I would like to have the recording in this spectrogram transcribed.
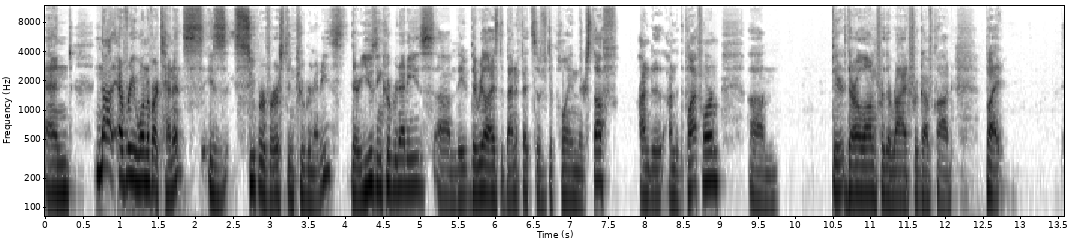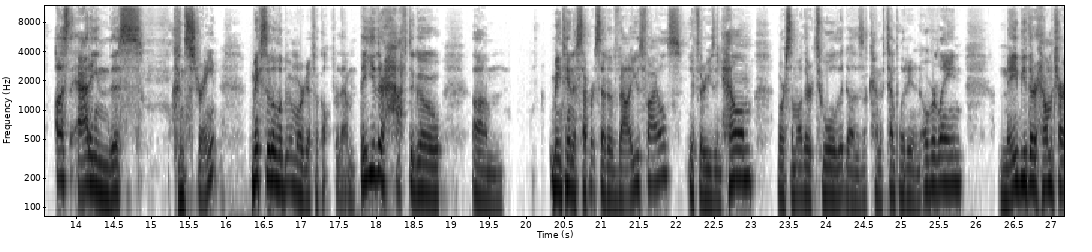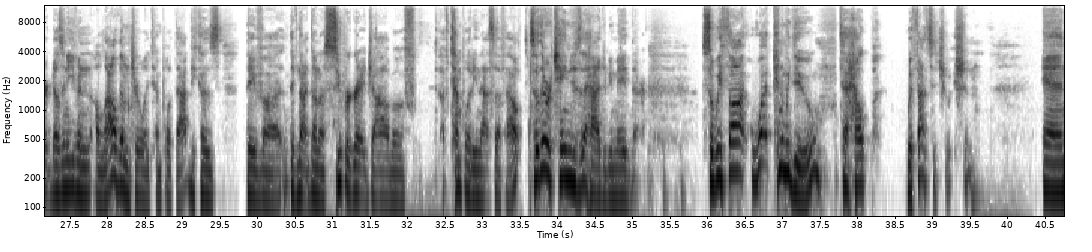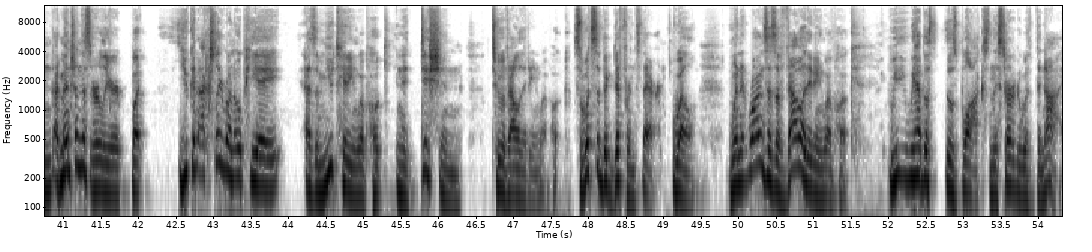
And not every one of our tenants is super versed in Kubernetes. They're using Kubernetes. Um, they, they realize the benefits of deploying their stuff onto, onto the platform. Um, they're, they're along for the ride for GovCloud. But us adding this constraint makes it a little bit more difficult for them. They either have to go um, maintain a separate set of values files if they're using Helm or some other tool that does a kind of templating and overlaying. Maybe their Helm chart doesn't even allow them to really template that because they've uh, they've not done a super great job of of templating that stuff out. So there were changes that had to be made there. So we thought, what can we do to help with that situation? And I mentioned this earlier, but you can actually run OPA as a mutating webhook in addition to a validating webhook. So what's the big difference there? Well, when it runs as a validating webhook, we, we had those, those blocks and they started with deny.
